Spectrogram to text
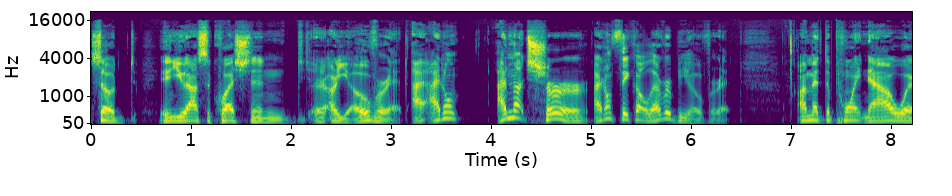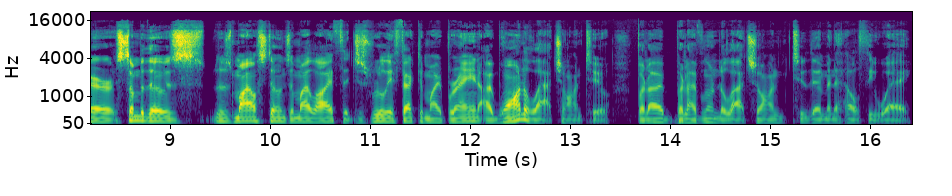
So, and you asked the question, are you over it? I, I don't. I'm not sure. I don't think I'll ever be over it. I'm at the point now where some of those those milestones in my life that just really affected my brain, I want to latch on to, but I but I've learned to latch on to them in a healthy way.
